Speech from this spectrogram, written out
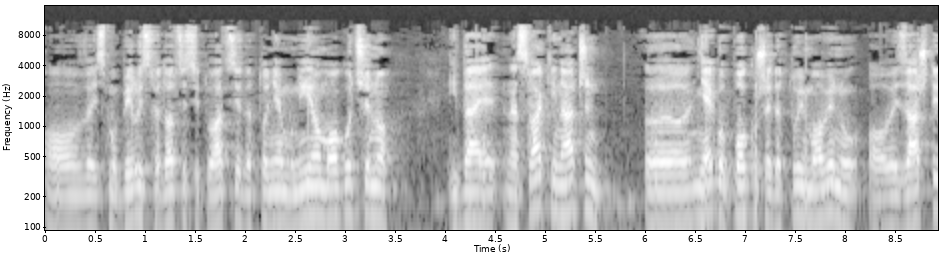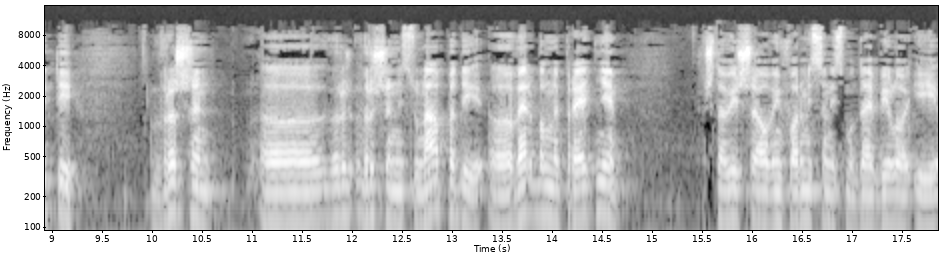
ovaj, smo bili svedoci situacije da to njemu nije omogućeno i da je na svaki način njegov pokušaj da tu imovinu ovaj, zaštiti, vršen, e, vršeni su napadi, e, verbalne pretnje, šta više ovaj, informisani smo da je bilo i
